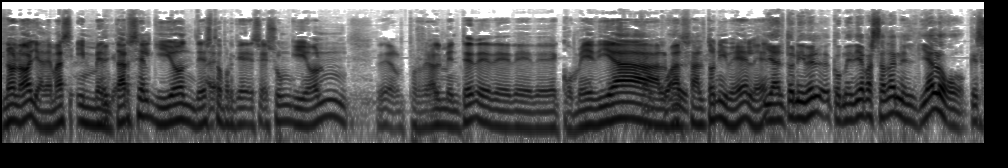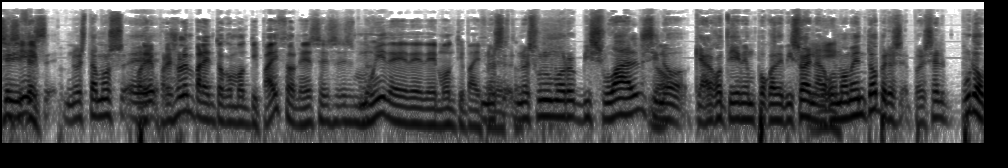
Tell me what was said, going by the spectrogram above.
No, no, y además inventarse el guion de esto, porque es, es un guion eh, pues realmente de, de- de- de comedia al más alto nivel, ¿eh? Y alto nivel, comedia basada en el diálogo, que es que Sí, sí. dices, no estamos... por, eh, por eso lo emparento con Monty Python, es, es, es muy de, de- Monty Python. no es, no un humor visual, sino que algo tiene un poco de visual en algún momento, pero es, pero es el puro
